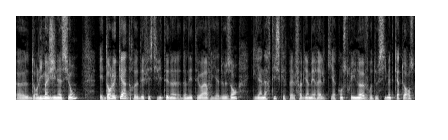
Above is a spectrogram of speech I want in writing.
euh, dans l'imagination. Et dans le cadre des festivités d'un été au Havre, il y a deux ans, il y a un artiste qui s'appelle Fabien Merel qui a construit une œuvre de 6 mètres 14.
